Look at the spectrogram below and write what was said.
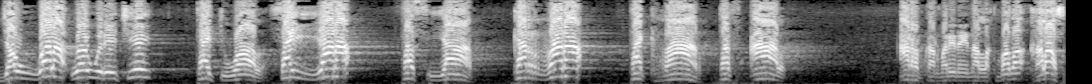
Jawala waa wareejiyey tajwaal. Sayara tasyaar. Karara takraar. Tafcaal. Carabkaan marinaynaa laqbada khalaas.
